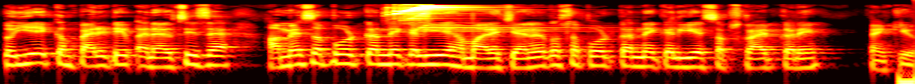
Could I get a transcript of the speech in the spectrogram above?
تو یہ کمپیریٹیو انالیسس ہے۔ ہمیں سپورٹ کرنے کے لیے، ہمارے چینل کو سپورٹ کرنے کے لیے سبسکرائب کریں۔ تھینک یو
